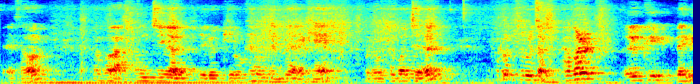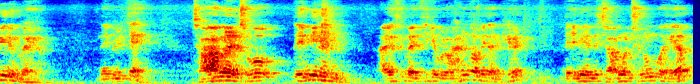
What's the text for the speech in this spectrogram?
그래서 그 아픈지 안 아픈지를 기록해 놓으면 됩니다. 이렇게. 그리고 두 번째는 프로트루전 턱을 이렇게 내미는 거예요. 내밀 때 저항을 주고 내미는 아이소메트릭으로 하는 겁니다. 이렇게 내미는데 저항을 주는 거예요.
